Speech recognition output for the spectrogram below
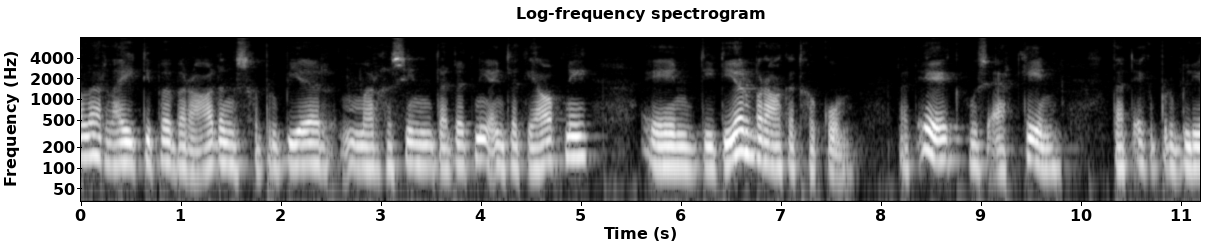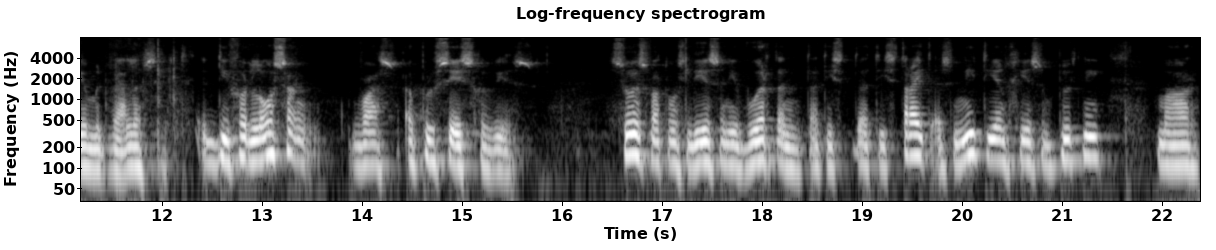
allerlei tipe beradings geprobeer maar gesien dat dit nie eintlik help nie en die deurbraak het gekom dat ek moes erken dat ek 'n probleem met welles het. Die verlossing was 'n proses gewees. Soos wat ons lees in die woord in dat die dat die stryd is nie teen gees en bloed nie, maar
